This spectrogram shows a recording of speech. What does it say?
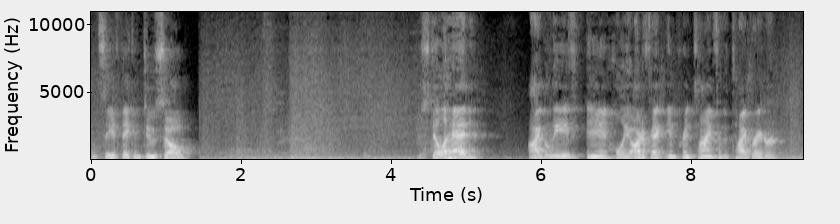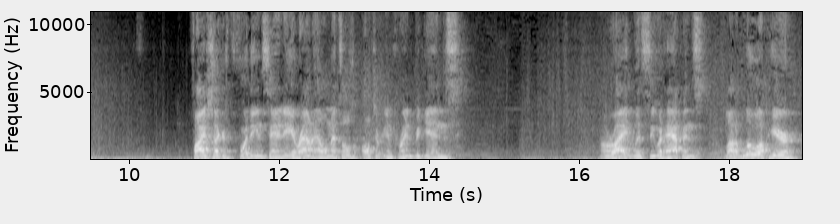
Let's see if they can do so. They're still ahead, I believe, in Holy Artifact imprint time for the tiebreaker. Five seconds before the Insanity around Elemental's altar imprint begins. All right, let's see what happens. A lot of blue up here.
